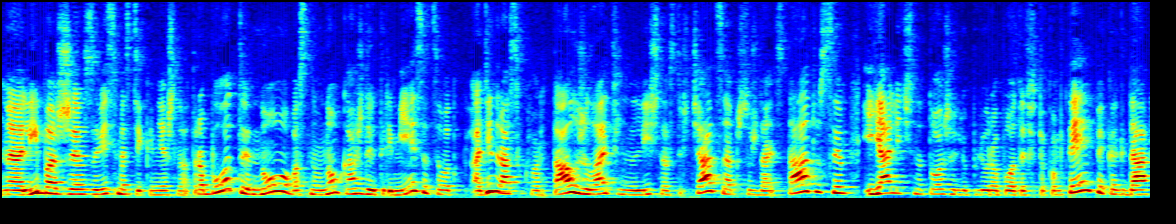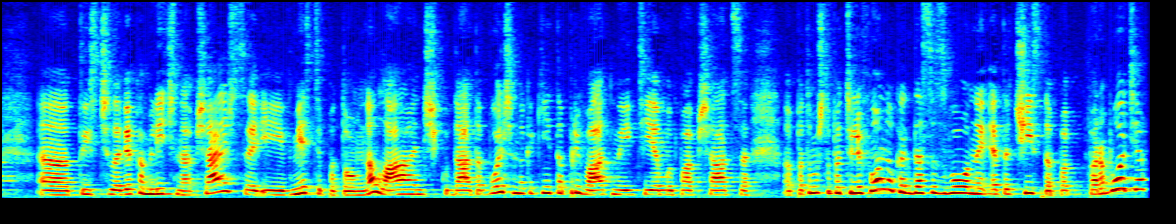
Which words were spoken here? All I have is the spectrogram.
Э, либо же в зависимости, конечно, от работы, но в основном каждые три месяца, вот один раз в квартал желательно лично встречаться, обсуждать статусы. И я лично тоже люблю работать в таком темпе, когда э, ты с человеком лично общаешься и вместе потом на ланч куда-то, больше на какие-то приватные темы пообщаться. Э, потому что по телефону, когда созвоны, это чисто по, по работе,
